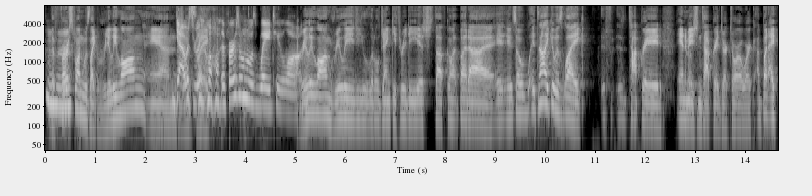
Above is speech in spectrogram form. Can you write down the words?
The Mhm. first one was like really long and Yeah, it was really like, long. the first one was way too long. really long, really little janky 3D ish stuff going. But uh, it, it, so it's not like it was like f- top grade animation, top grade directorial work. But I,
